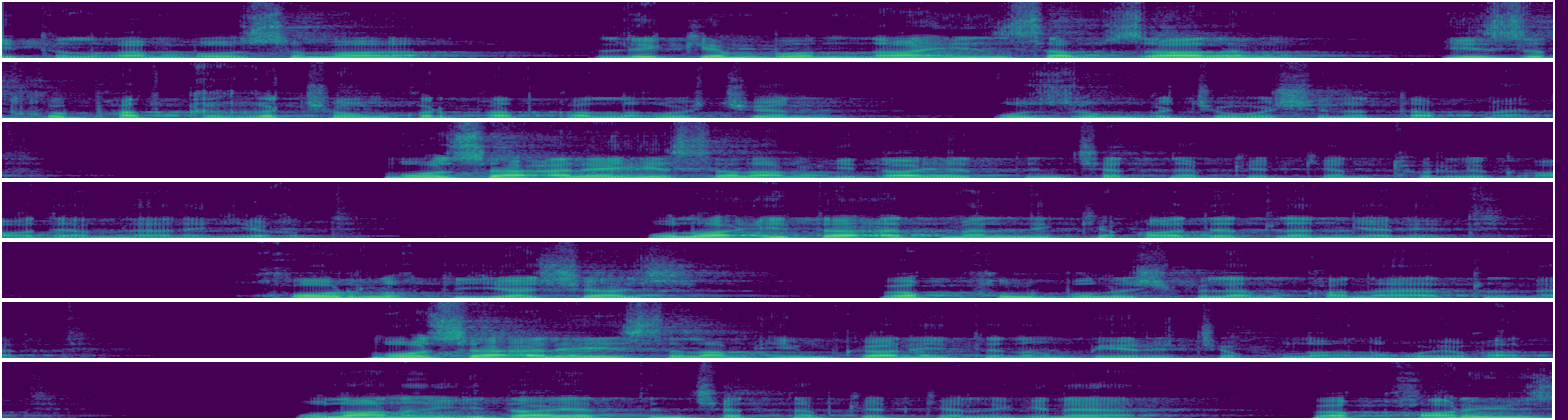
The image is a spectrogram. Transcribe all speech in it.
aytilgan bo'lsa-mu, lekin bu noinsof zolim izzatqu patqiga cho'nqir patqanligi uchun uzungacha o'shini topmadi. Musa alayhissalom hidoyatdan chetnab ketgan turlik odamlarni yig'di. Ular itoatmanlikka odatlangan edi. Xo'rlikda yashash va qul bo'lish bilan qanoatlanadi. Musa alayhissalom imkoniyatining berichi ularni uyg'otdi. Ularning hidoyatdan chetnab ketganligini va qora yuz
